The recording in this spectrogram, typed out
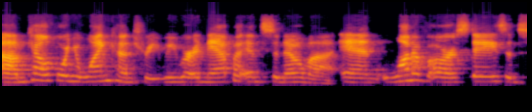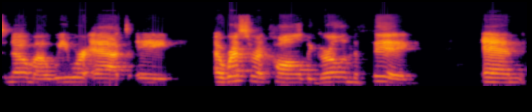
um, California wine country. We were in Napa and Sonoma. And one of our stays in Sonoma, we were at a, a restaurant called The Girl and the Fig and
